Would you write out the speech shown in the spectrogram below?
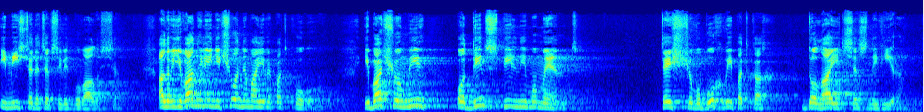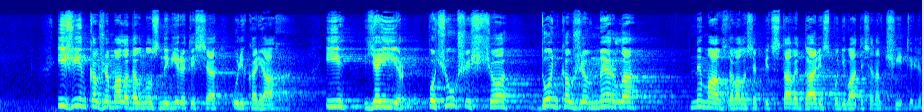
і місця, де це все відбувалося. Але в Євангелії нічого немає випадкового. І бачимо ми один спільний момент, те, що в обох випадках долається зневіра. І жінка вже мала давно зневіритися у лікарях. І Яїр, почувши, що донька вже вмерла, не мав, здавалося, підстави далі сподіватися на вчителя.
